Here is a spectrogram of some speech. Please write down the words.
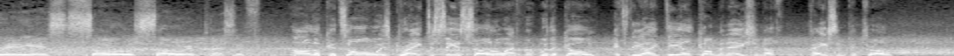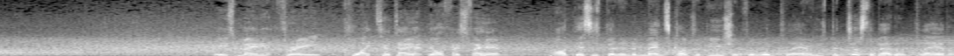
really is so, so impressive. Oh, look, it's always great to see a solo effort with a goal. It's the ideal combination of pace and control. He's made it three. Quite a day at the office for him. Oh, this has been an immense contribution from one player. He's been just about unplayable.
